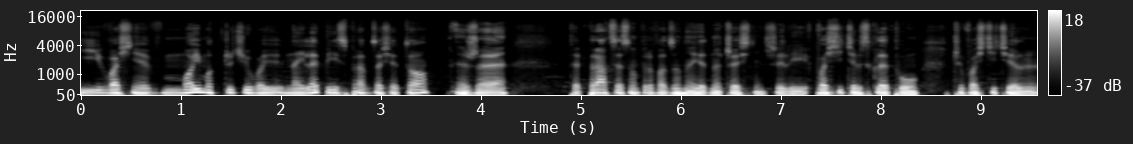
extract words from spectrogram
I właśnie w moim odczuciu najlepiej sprawdza się to, że te prace są prowadzone jednocześnie, czyli właściciel sklepu, czy właściciel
